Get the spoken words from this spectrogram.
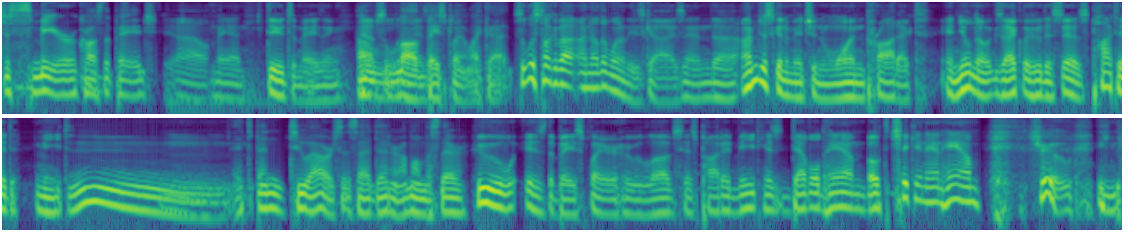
Just smear across the page. Oh man, dude's amazing. I Absolutely love amazing. bass playing like that. So let's talk about another one of these guys, and uh, I'm just going to mention one product, and you'll know exactly who this is: potted meat. Mm. It's been two hours since I had dinner. I'm almost there. Who is the bass player who loves his potted meat, his deviled ham, both chicken and ham? True. He,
